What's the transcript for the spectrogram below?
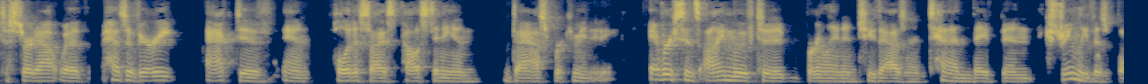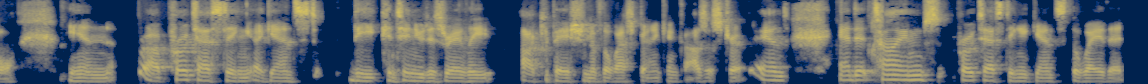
to start out with has a very active and politicized Palestinian diaspora community. Ever since I moved to Berlin in 2010, they've been extremely visible in uh, protesting against the continued Israeli occupation of the West Bank and Gaza Strip, and and at times protesting against the way that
